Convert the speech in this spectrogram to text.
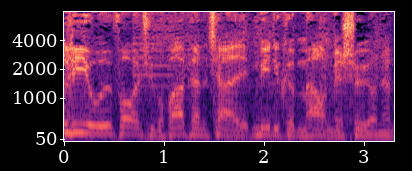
Lige ude foran Tycho midt i København ved Søerne.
